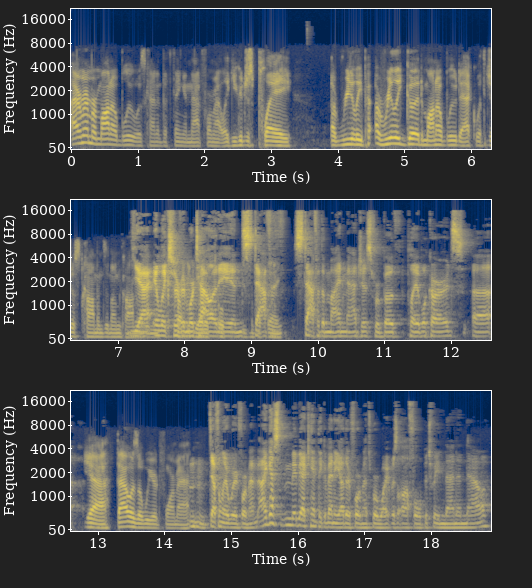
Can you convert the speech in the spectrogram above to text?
I remember mono blue was kind of the thing in that format. Like you could just play a really a really good mono blue deck with just commons and uncommons. Yeah, Elixir of probably the other Immortality and Staff of. Staff of the Mind Magus were both playable cards. Uh, Yeah, that was a weird format. mhm, definitely a weird format. I guess maybe I can't think of any other formats where white was awful between then and now.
